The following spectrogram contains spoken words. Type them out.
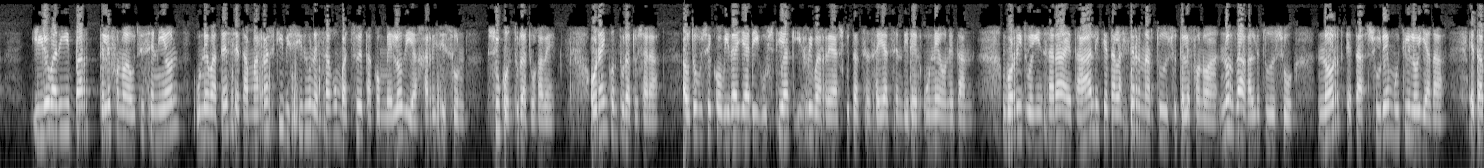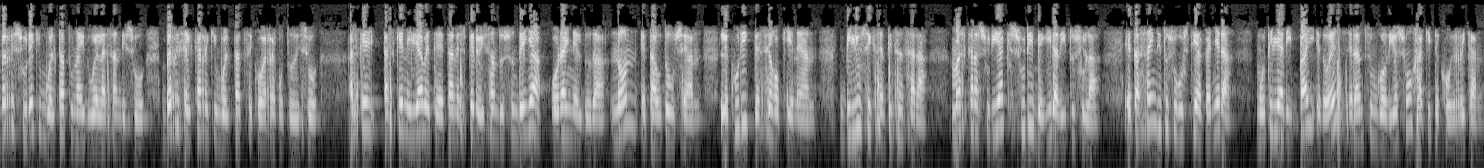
Ilobari bar telefonoa utzi zenion, une batez eta marraski bizidun ezagun batzuetako melodia jarri zizun, zu konturatu gabe. Orain konturatu zara, autobuseko bidaiari guztiak irribarrea eskutatzen zaiatzen diren une honetan. Gorritu egin zara eta alik eta lasterren hartu duzu telefonoa, nor da galdetu duzu, nor eta zure mutiloia da. Eta berri zurekin bueltatu nahi duela esan dizu, berriz elkarrekin bueltatzeko erregutu dizu. Azken, azken hilabeteetan espero izan duzun deia, orain heldu da, non eta autobusean, lekurik dezegokienean, biluzik sentitzen zara, maskara zuriak zuri begira dituzula, eta zain dituzu guztiak gainera, mutilari bai edo ez erantzungo diozun jakiteko irrikan.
